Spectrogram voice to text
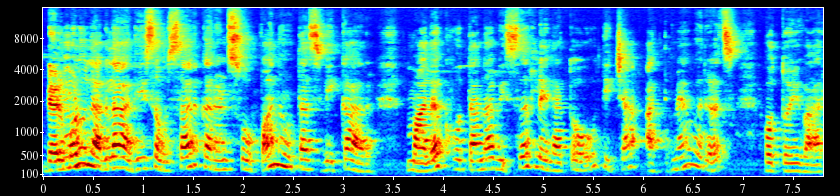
डळमळू लागला आधी संसार कारण सोपा नव्हता स्वीकार. मालक होताना विसरलेला तो तिच्या आत्म्यावरच होतोय वार.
